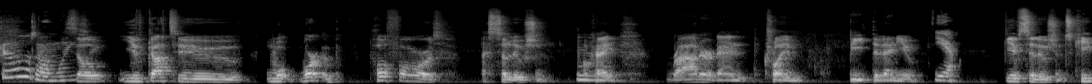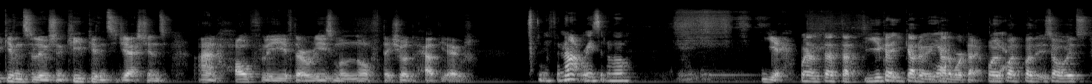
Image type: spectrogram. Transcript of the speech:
God almighty. so you've got to w- work, put forward a solution, Mm. Rather than try and beat the venue. yeah. Give solutions, keep giving solutions, keep giving suggestions, and hopefully, if they're reasonable enough, they should help you out. And if they're not reasonable, Yeah, well, that that you got you got to you Yeah. got to work that out. But, Yeah. but but so it's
